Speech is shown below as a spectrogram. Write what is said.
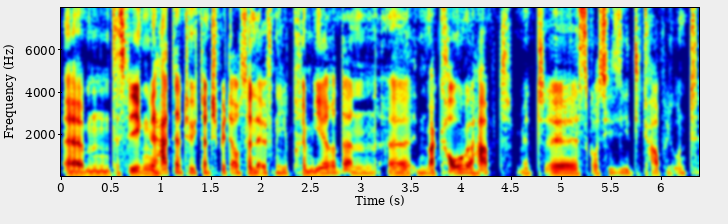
Ähm, deswegen, er hat natürlich dann später auch seine öffentliche Premiere dann äh, in Macau gehabt mit äh, Scorsese, DiCaprio und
